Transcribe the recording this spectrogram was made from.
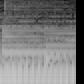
Bye.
